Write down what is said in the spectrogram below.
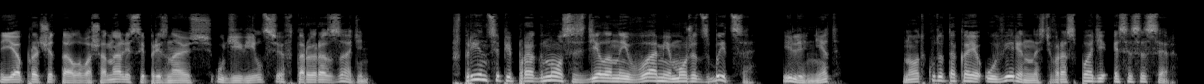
Я прочитал ваш анализ и, признаюсь, удивился второй раз за день. В принципе, прогноз, сделанный вами, может сбыться, или нет. Но откуда такая уверенность в распаде СССР?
